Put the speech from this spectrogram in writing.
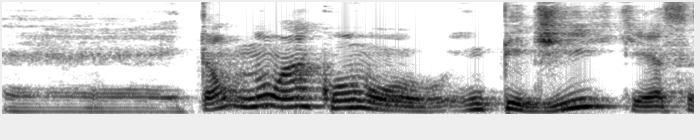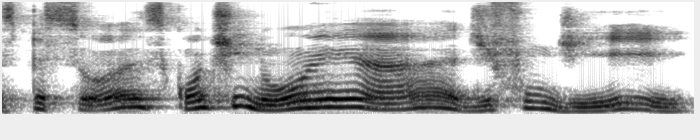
É, então não há como impedir que essas pessoas continuem a difundir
